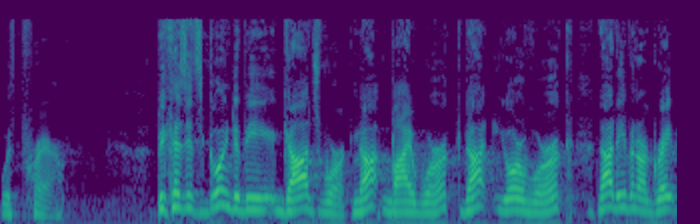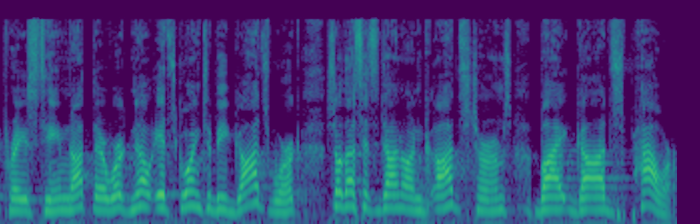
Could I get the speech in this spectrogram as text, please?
with prayer. Because it's going to be God's work, not my work, not your work, not even our great praise team, not their work. No, it's going to be God's work. So, thus, it's done on God's terms by God's power.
